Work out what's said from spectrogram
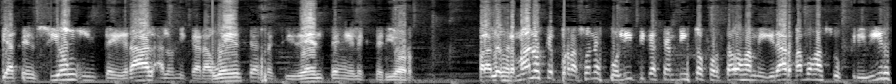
de atención integral a los nicaragüenses residentes en el exterior. Para los hermanos que por razones políticas se han visto forzados a migrar, vamos a suscribir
